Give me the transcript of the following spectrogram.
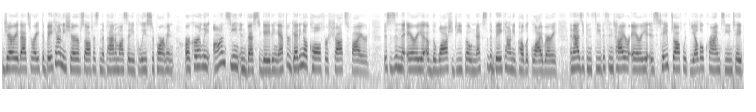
Jerry, that's right. The Bay County Sheriff's Office and the Panama City Police Department are currently on scene investigating after getting a call for shots fired. This is in the area of the Wash Depot next to the Bay County Public Library. And as you can see, this entire area is taped off with yellow crime scene tape,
